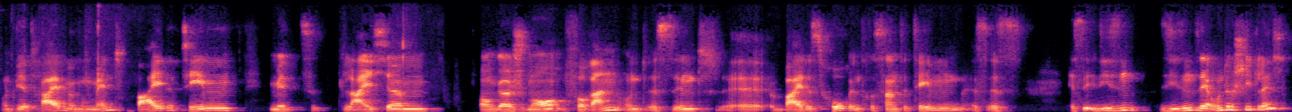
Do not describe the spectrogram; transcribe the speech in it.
und wir treiben im Moment beide Themen mit gleichem Engagement voran und es sind äh, beides hochinteressante Themen. Es ist, es, die sind, sie sind sehr unterschiedlich,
